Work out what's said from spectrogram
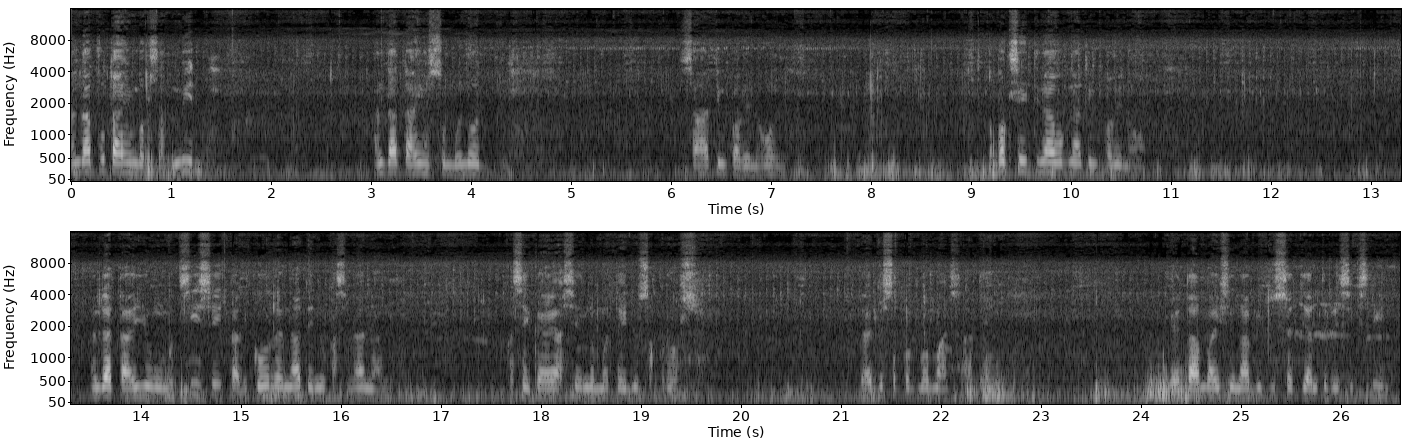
handa po tayong mag-submit. Handa tayong sumunod sa ating Panginoon. Kapag siya tinawag nating Panginoon, handa tayong magsisi, talikuran natin yung kasalanan. Kasi kaya siya namatay doon sa cross. Dahil sa pagmamahal sa atin. Kaya tama yung sinabi doon sa John 3.16.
